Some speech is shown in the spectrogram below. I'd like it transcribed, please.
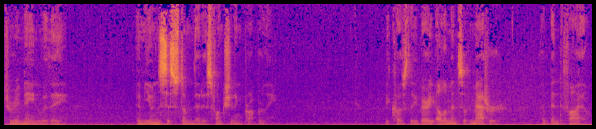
to remain with a immune system that is functioning properly. Because the very elements of matter have been defiled.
